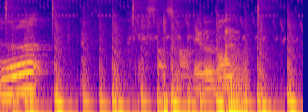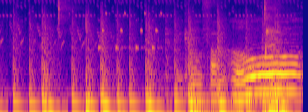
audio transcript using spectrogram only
Uh, I guess that's not doable. Come from? Oh.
